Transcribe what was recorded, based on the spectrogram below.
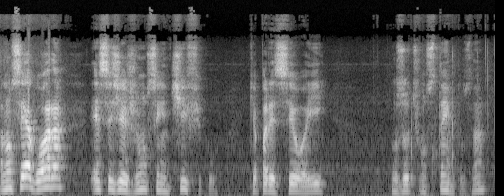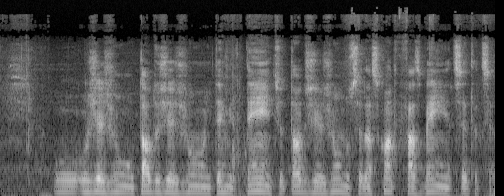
A não ser agora esse jejum científico que apareceu aí nos últimos tempos, né? O, o, jejum, o tal do jejum intermitente, o tal de jejum, não sei das quantas, que faz bem, etc, etc.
